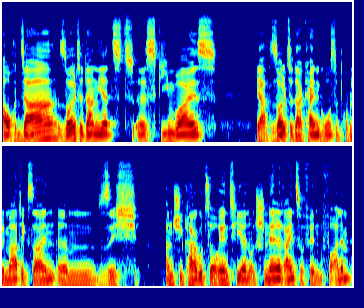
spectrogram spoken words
Auch da sollte dann jetzt äh, scheme-wise, ja, sollte da keine große Problematik sein, ähm, sich an Chicago zu orientieren und schnell reinzufinden. Vor allem,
